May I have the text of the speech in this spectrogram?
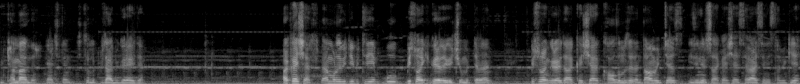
mükemmeldi. Gerçekten çıtırlık güzel bir görevdi. Arkadaşlar ben burada videoyu bitireyim. Bu bir sonraki göreve geçiyor muhtemelen. Bir sonraki görevde arkadaşlar kaldığımız yerden devam edeceğiz. İzlenirse arkadaşlar severseniz tabii ki.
